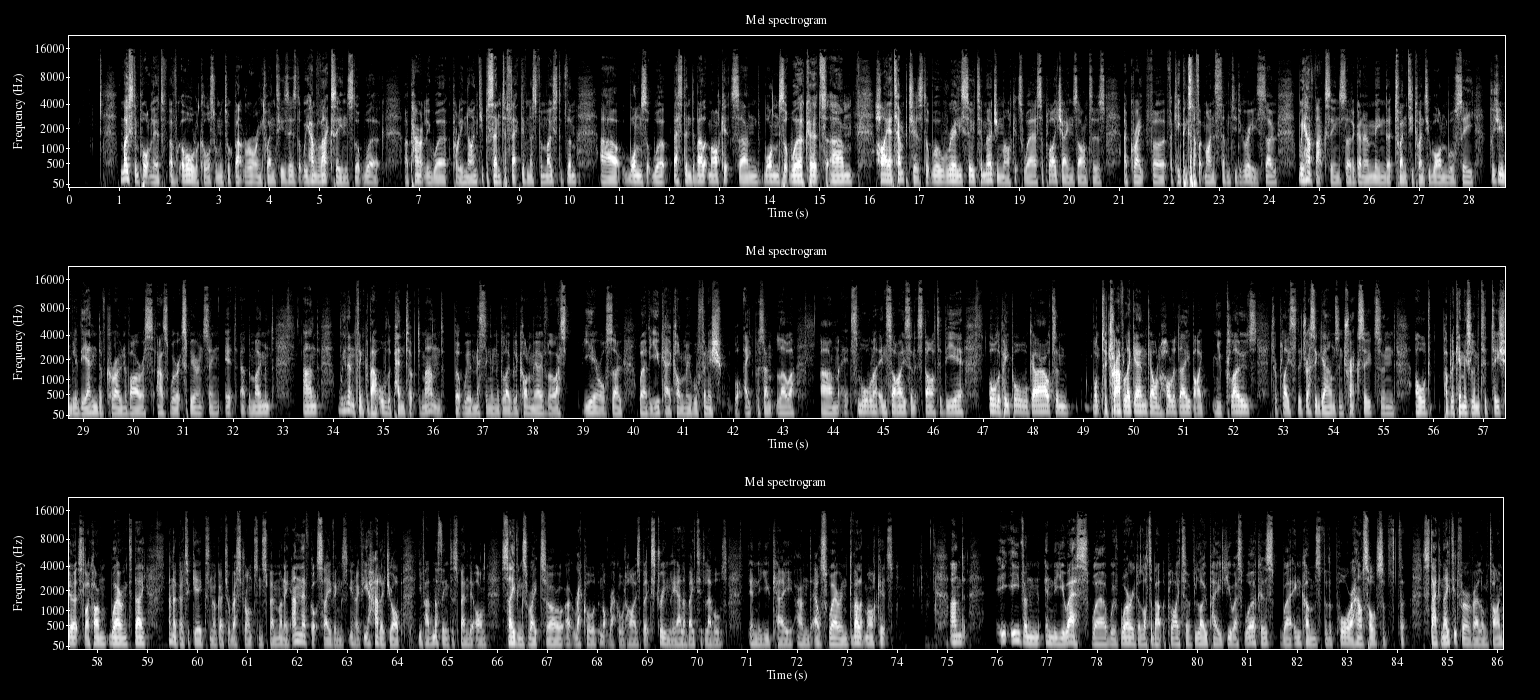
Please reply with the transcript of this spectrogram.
Most importantly, of, of, all, of course, when we talk about roaring 20s, is that we have vaccines that work, apparently work, probably 90% effectiveness for most of them. Uh, ones that work best in developed markets and ones that work at um, higher temperatures that will really suit emerging markets where supply chains aren't as uh, great for, for keeping stuff at minus 70 degrees. So we have vaccines that are going to mean that 2021 will see presumably the end of coronavirus as we're experiencing it at the moment. And we then think about all the pent up demand that we're missing in the global economy over the last year or so, where the UK economy will finish, what, 8% lower. Um, it's smaller in size than it started the year. All the people will go out and want to travel again, go on holiday, buy new clothes to replace the dressing gowns and tracksuits and old Public Image Limited t shirts like I'm wearing today. and they'll go to gigs and they'll go to restaurants and spend money. And they've got savings. You know, if you had a job, you've had nothing to spend it on. Savings rates are at record, not record highs, but extremely elevated levels in the UK and elsewhere in developed markets. And even in the US, where we've worried a lot about the plight of low paid US workers, where incomes for the poorer households have stagnated for a very long time,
